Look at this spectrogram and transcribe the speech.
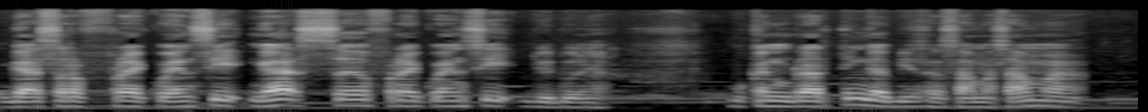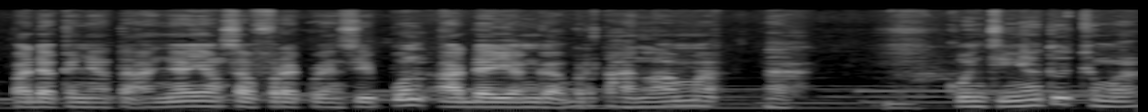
nggak sefrekuensi, nggak sefrekuensi judulnya. Bukan berarti nggak bisa sama-sama. Pada kenyataannya yang sefrekuensi pun ada yang nggak bertahan lama. Nah, kuncinya tuh cuma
